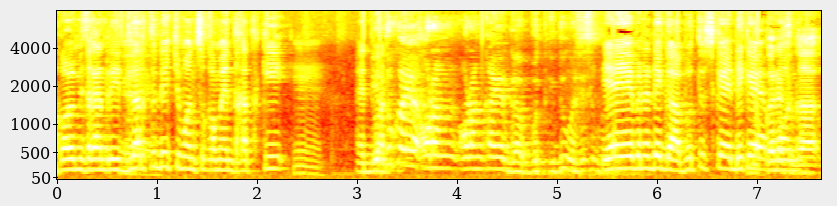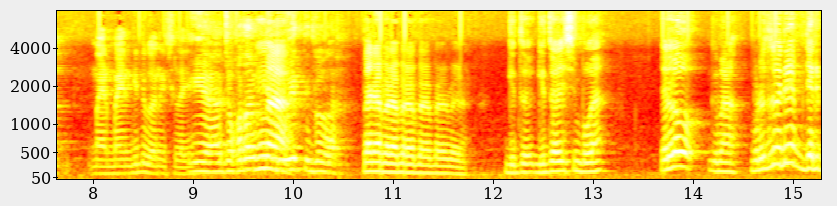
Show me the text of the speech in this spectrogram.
kalau misalkan Riddler tuh dia cuma suka main teka-teki Hmm. Dia Edward tuh kayak orang orang kayak gabut gitu gak sih sebenarnya? Iya iya benar dia gabut terus kayak dia kayak Joker mau suka main-main gitu kan istilahnya. Iya, Joker tapi punya Nggak. duit gitu lah. benar benar benar benar benar benar. gitu gitu aja simpelnya ya lu gimana menurut lu dia jadi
